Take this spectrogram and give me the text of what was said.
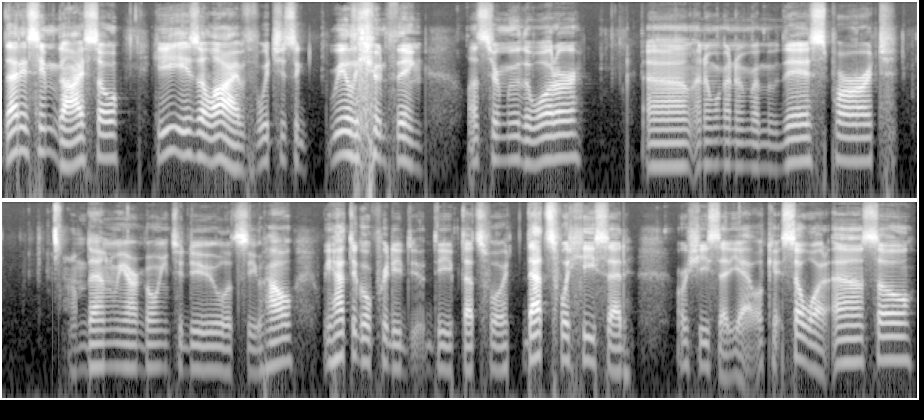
That is him, guys. So, he is alive, which is a really good thing. Let's remove the water. Um, and then we're to remove this part. And then we are going to do, let's see, how, we have to go pretty deep, that's what, that's what he said. Or she said, yeah, okay, so what, uh, so,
